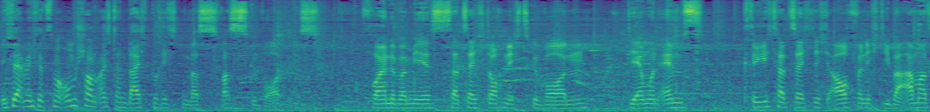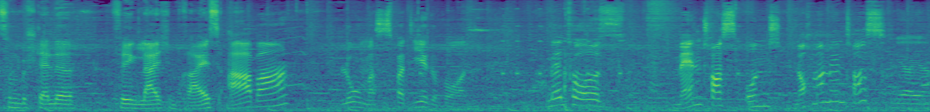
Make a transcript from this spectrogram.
Ich werde mich jetzt mal umschauen und euch dann gleich berichten, was, was es geworden ist. Freunde, bei mir ist tatsächlich doch nichts geworden. Die M&M's kriege ich tatsächlich auch, wenn ich die bei Amazon bestelle, für den gleichen Preis. Aber, Lohn, was ist bei dir geworden? Mentos. Mentos und nochmal Mentos? Ja, ja.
